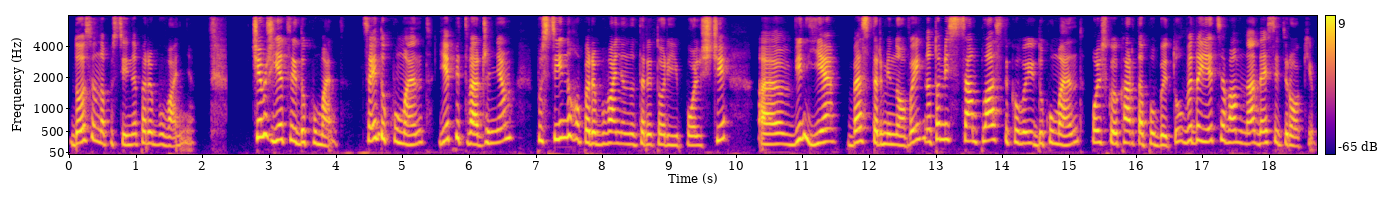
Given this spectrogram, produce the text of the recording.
дозвіл на постійне перебування. Чим ж є цей документ? Цей документ є підтвердженням постійного перебування на території Польщі. Е, Він є безтерміновий, натомість сам пластиковий документ польської карта побиту видається вам на 10 років.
